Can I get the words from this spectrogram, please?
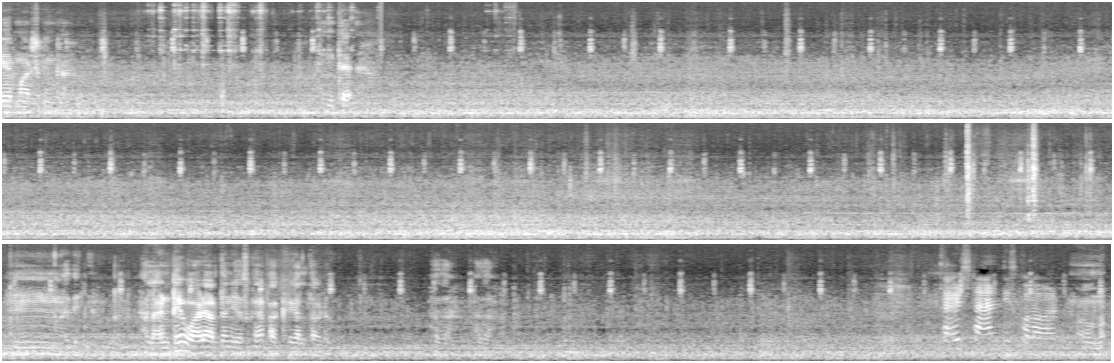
Gear మార్చుకో ఇంకా. అంతే. అది. అలా అంటే వాడే అర్థం చేసుకుని పక్కకి వెళ్తాడు. అదా అదా సైడ్ స్టాండ్ తీసుకోవాలి అవును.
